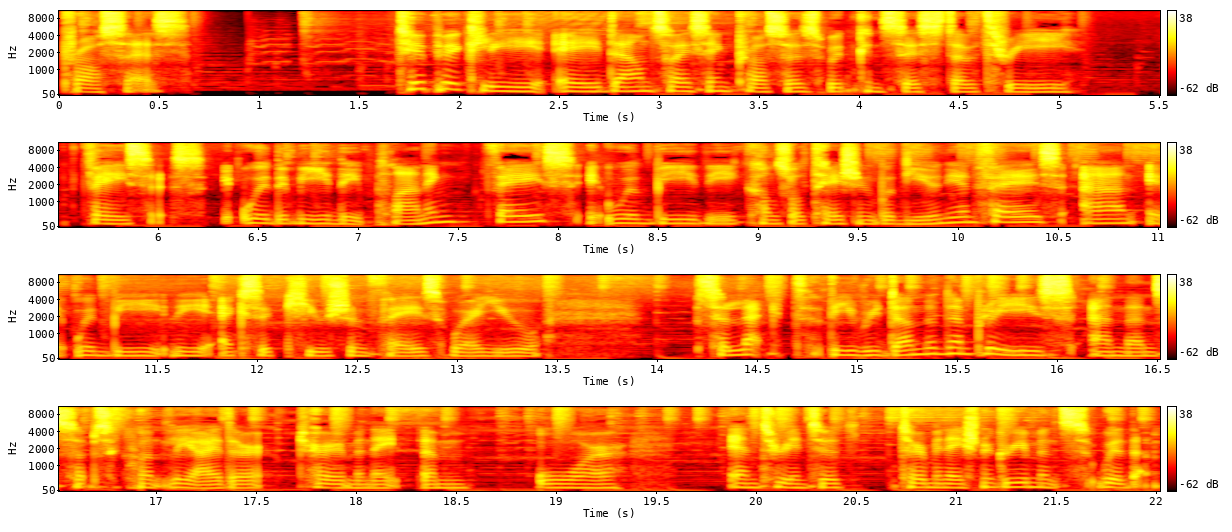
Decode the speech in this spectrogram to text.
process. Typically, a downsizing process would consist of three phases. It would be the planning phase, it would be the consultation with union phase, and it would be the execution phase where you select the redundant employees and then subsequently either terminate them or enter into termination agreements with them.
